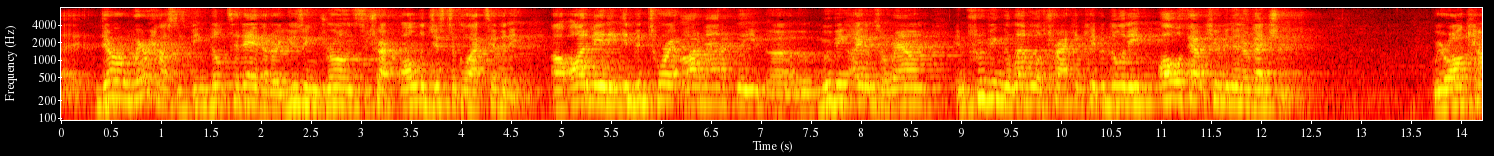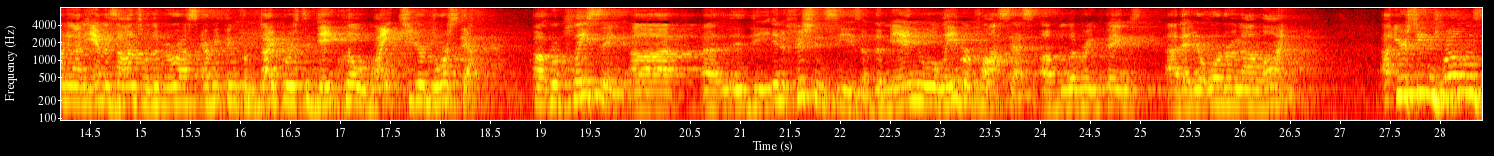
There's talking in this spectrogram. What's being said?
uh, there are warehouses being built today that are using drones to track all logistical activity, uh, automating inventory, automatically uh, moving items around, improving the level of tracking capability, all without human intervention. We're all counting on Amazon to deliver us everything from diapers to Dayquil right to your doorstep uh, replacing uh, uh, the inefficiencies of the manual labor process of delivering things uh, that you're ordering online. Uh, you're seeing drones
